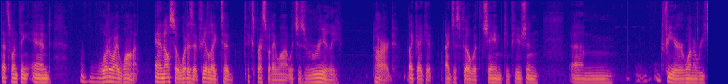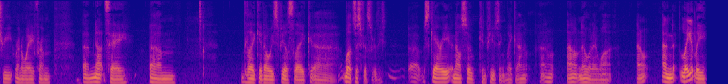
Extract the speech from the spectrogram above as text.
That's one thing. And what do I want? And also, what does it feel like to express what I want, which is really hard. Like, I get, I just fill with shame, confusion, um, fear, want to retreat, run away from, um, not say, um, like it always feels like, uh, well, it just feels really uh, scary and also confusing. Like I don't, I don't, I don't know what I want. I don't. And lately,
